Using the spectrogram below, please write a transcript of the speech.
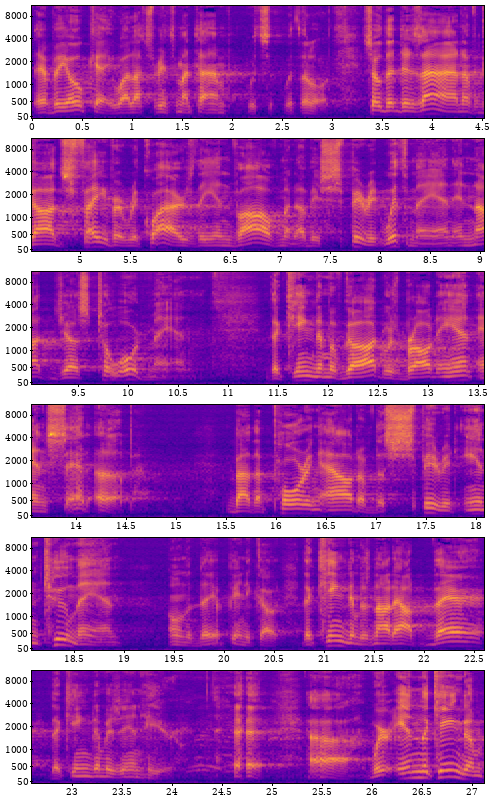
They'll be okay while I spend my time with, with the Lord. So, the design of God's favor requires the involvement of His Spirit with man and not just toward man. The kingdom of God was brought in and set up by the pouring out of the Spirit into man on the day of Pentecost. The kingdom is not out there, the kingdom is in here. uh, we're in the kingdom,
